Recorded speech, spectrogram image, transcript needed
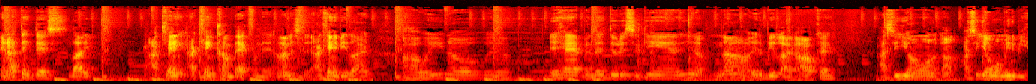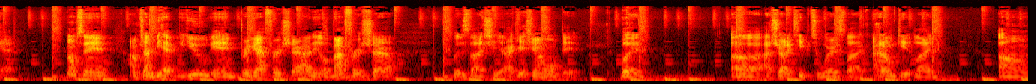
and I think that's like, I can't I can't come back from that. Honestly, I can't be like, oh well, you know, well, it happened. Let's do this again. You know, no, it'll be like, oh, okay. I see you don't want. Uh, I see you don't want me to be happy. You know what I'm saying? I'm trying to be happy with you and bring our first child in, or my first child. But it's like shit. I guess you don't want that. But uh, I try to keep it to where it's like I don't get like um,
